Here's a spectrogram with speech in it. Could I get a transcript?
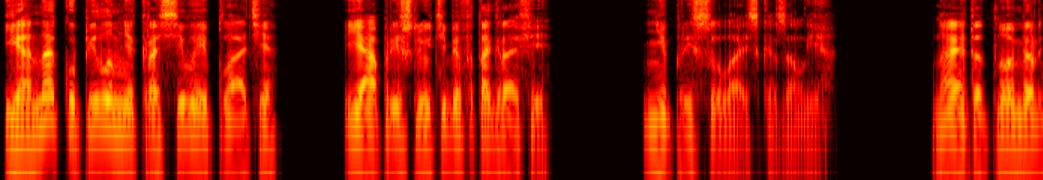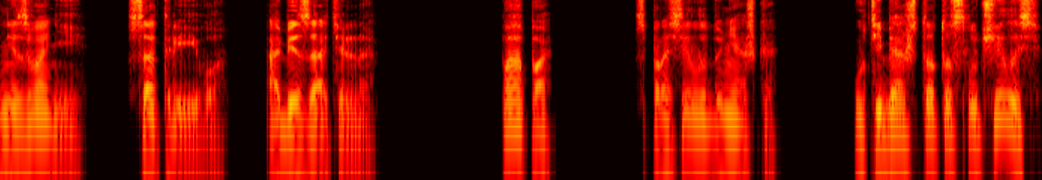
И она купила мне красивые платья. Я пришлю тебе фотографии. Не присылай, сказал я. На этот номер не звони. Сотри его. Обязательно. Папа, спросила Дуняшка, у тебя что-то случилось?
